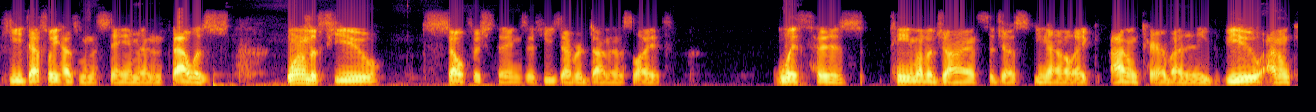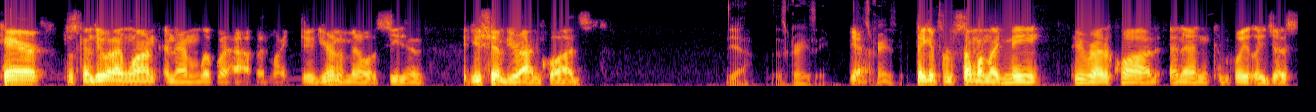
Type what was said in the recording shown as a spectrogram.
He definitely hasn't been the same, and that was one of the few selfish things that he's ever done in his life. With his team on the Giants, to just you know, like I don't care about any view. I don't care. I'm just gonna do what I want, and then look what happened. Like, dude, you're in the middle of the season. You shouldn't be riding quads. yeah, that's crazy. Yeah. it's crazy. take it from someone like me who rode a quad and then completely just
